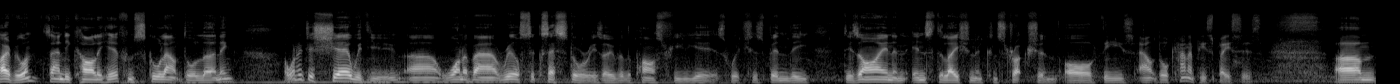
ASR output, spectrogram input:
Hi everyone, it's Andy Carley here from School Outdoor Learning. I want to just share with you uh, one of our real success stories over the past few years, which has been the design and installation and construction of these outdoor canopy spaces. Um,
